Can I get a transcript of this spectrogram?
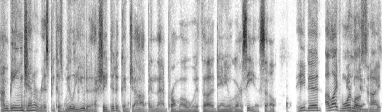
I'm being generous because Wheeler Yuta actually did a good job in that promo with uh, Daniel Garcia. So He did. I liked Being Wardlow's tonight.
